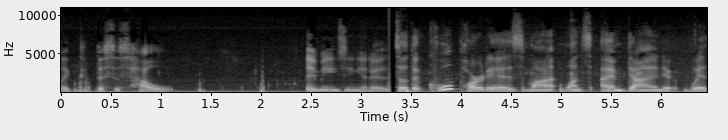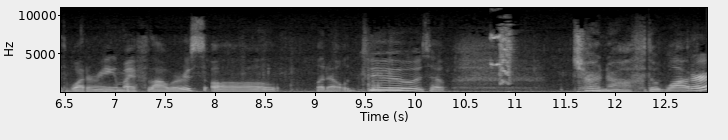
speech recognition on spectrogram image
Like this is how amazing it is. So the cool part is my once I'm done with watering my flowers, all what I'll do is I'll turn off the water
